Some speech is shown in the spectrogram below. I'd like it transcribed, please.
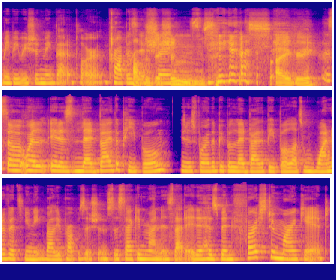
maybe we should make that a plural propositions. Propositions. yes, I agree. So well, it is led by the people. It is for the people, led by the people. That's one of its unique value propositions. The second one is that it has been first to market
